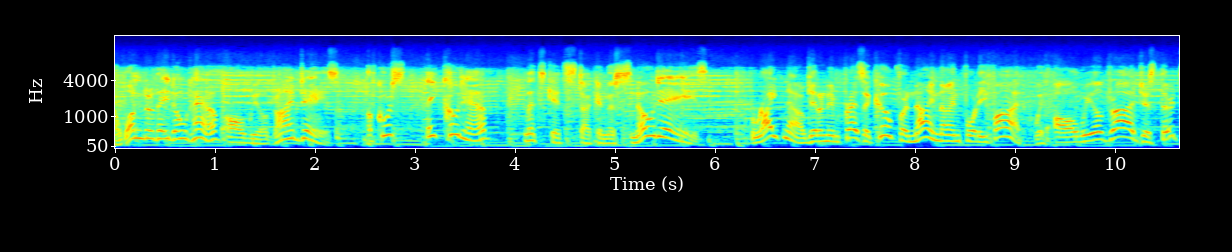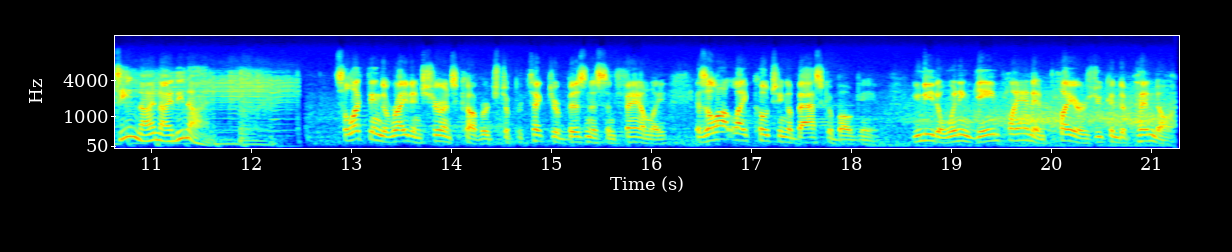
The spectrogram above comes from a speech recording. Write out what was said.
No wonder they don't have all-wheel drive days. Of course, they could have. Let's get stuck in the snow days. Right now, get an Impreza Coupe for $9,945 with all-wheel drive, just $13,999. Selecting the right insurance coverage to protect your business and family is a lot like coaching a basketball game. You need a winning game plan and players you can depend on.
